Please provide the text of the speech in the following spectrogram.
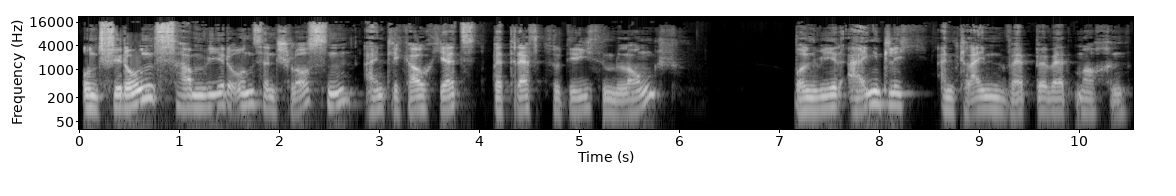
Und für uns haben wir uns entschlossen, eigentlich auch jetzt betreffend zu diesem Launch, wollen wir eigentlich einen kleinen Wettbewerb machen.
